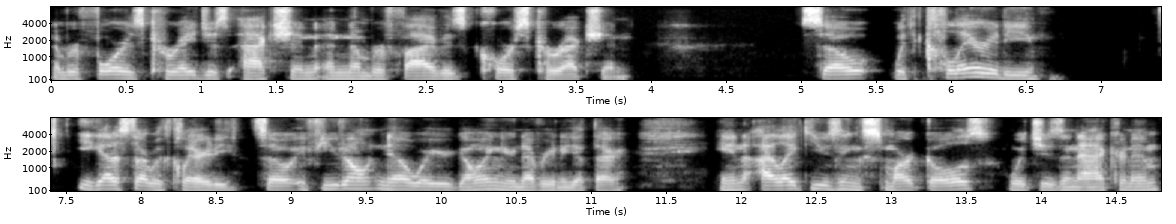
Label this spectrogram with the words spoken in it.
Number four is courageous action. And number five is course correction. So with clarity, you got to start with clarity. So if you don't know where you're going, you're never going to get there. And I like using SMART goals, which is an acronym,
